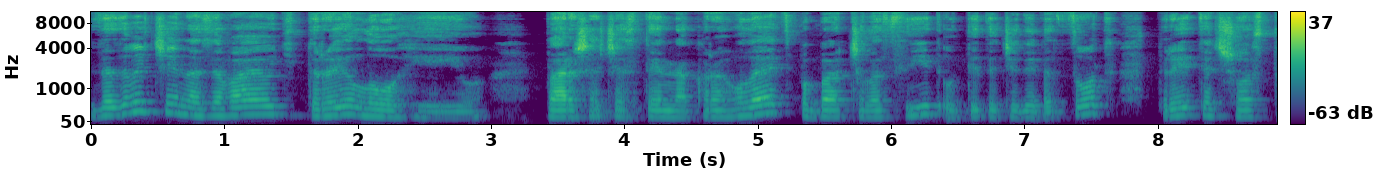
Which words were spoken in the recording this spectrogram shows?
зазвичай називають трилогією. Перша частина Кригулець побачила світ у 1936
